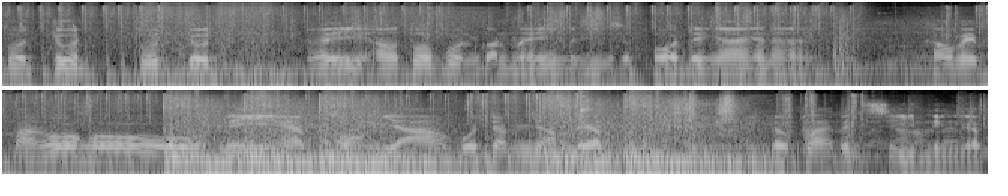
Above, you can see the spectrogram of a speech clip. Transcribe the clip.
ตัวจุดตัวจุดเฮ้ย เอาตัวบนก่อนไหม มันยิงสปอร์ตได้ง่ายนะ เข้าไปปัดโอ้โห นี่ครับสองยาวกดย้ำย้ำเลยครับ แล้วกลายเป็น4ีหนึ่งครับ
